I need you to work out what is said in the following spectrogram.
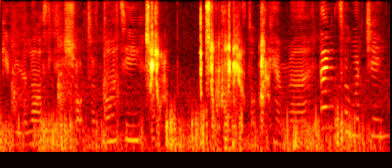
Give you the last little shot of Marty. Stop the camera. Thanks for watching.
